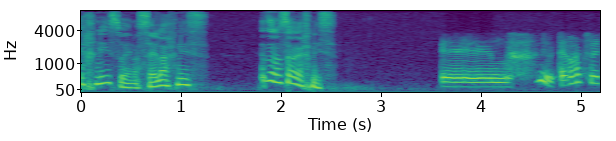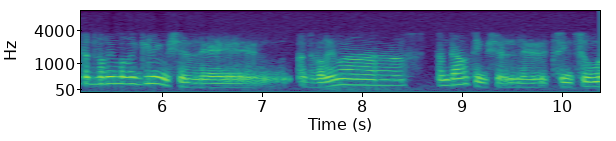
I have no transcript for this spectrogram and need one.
יכניס, או ינסה להכניס? איזה נושא הוא יכניס? אמ, אני מתאר לעצמי את הדברים הרגילים של... אה, הדברים הסטנדרטיים של אה, צמצום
